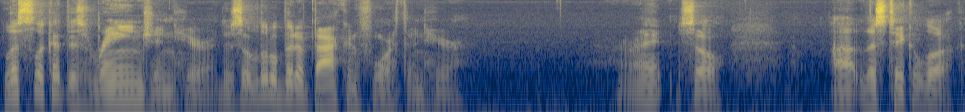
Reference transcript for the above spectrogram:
let's look at this range in here. There's a little bit of back and forth in here all right so uh, let's take a look.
